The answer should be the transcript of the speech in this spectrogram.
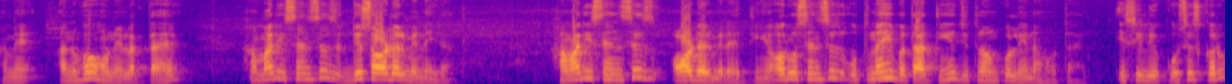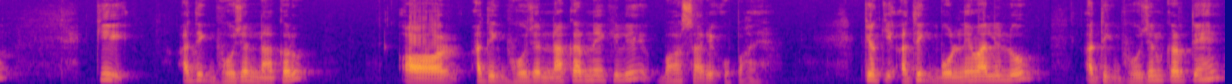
हमें अनुभव होने लगता है, हमारी सेंसेस डिसऑर्डर में नहीं जाती। हमारी सेंसेस ऑर्डर में रहती हैं और वो सेंसेस उतना ही बताती हैं जितना उनको लेना होता है। इसीलिए कोशिश करो कि अधिक भोजन ना करो। और अधिक भोजन ना करने के लिए बहुत सारे उपाय हैं। क्योंकि अधिक बोलने वाले लोग अधिक भोजन करते हैं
